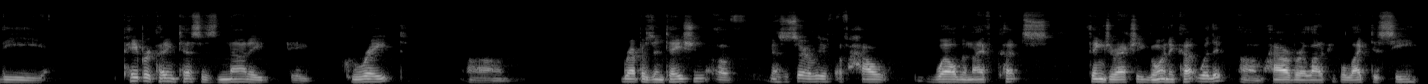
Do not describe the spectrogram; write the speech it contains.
the paper cutting test is not a, a great um, representation of necessarily of, of, how well the knife cuts things you're actually going to cut with it. Um, however, a lot of people like to see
